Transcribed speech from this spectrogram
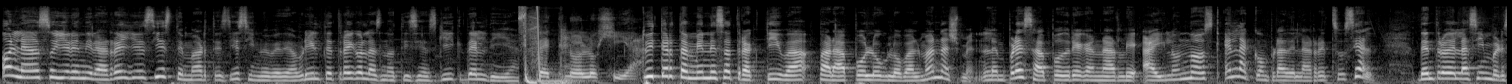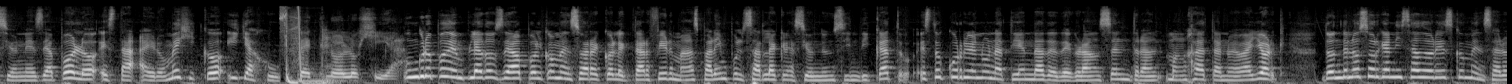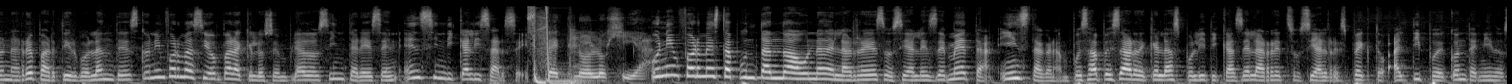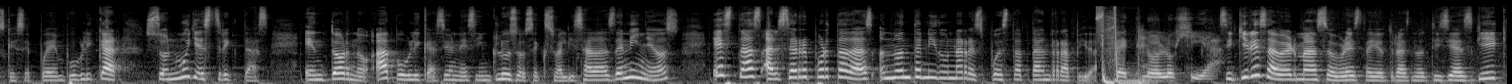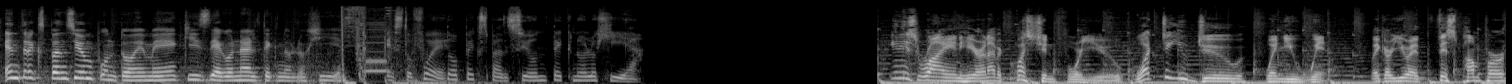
Hola, soy Erendira Reyes y este martes 19 de abril te traigo las noticias geek del día. Tecnología. Twitter también es atractiva para Apollo Global Management. La empresa podría ganarle a Elon Musk en la compra de la red social. Dentro de las inversiones de Apollo está Aeroméxico y Yahoo. Tecnología. Un grupo de empleados de Apple comenzó a recolectar firmas para impulsar la creación de un sindicato. Esto ocurrió en una tienda de The Grand Central, Manhattan, Nueva York, donde los organizadores comenzaron a repartir volantes con información para que los empleados se interesen en sindicalizarse. Tecnología. Un informe está apuntando a una de las redes sociales de Meta, Instagram, pues a pesar de que las políticas de la red social respecto al tipo de contenidos que se pueden publicar son muy estrictas en torno a publicaciones incluso sexualizadas de niños, estas al ser reportadas no han tenido una respuesta tan rápida. Tecnología. Si quieres saber más sobre esta y otras noticias geek, entra a expansión.mx diagonal tecnología. Esto fue Top Expansión Tecnología. It is Ryan here, and I have a question for you. What do you do when you win? Like, are you a fist pumper?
